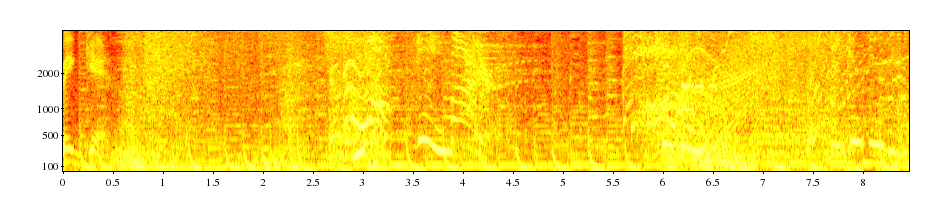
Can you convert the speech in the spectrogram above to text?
Let's begin. Showdown! Team! Fire! I can do this.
